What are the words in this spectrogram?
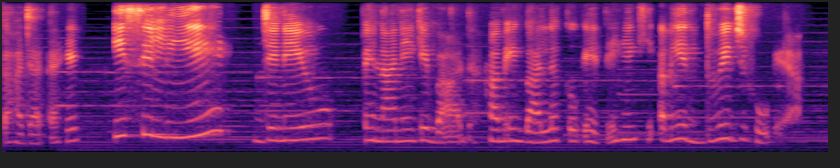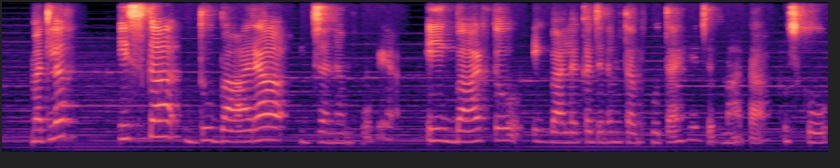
कहा जाता है। इसलिए जनेऊ पहनाने के बाद हम एक बालक को कहते हैं कि अब ये द्विज हो गया। मतलब इसका दोबारा जन्म हो गया। एक बार तो एक बालक का जन्म तब होता है जब माता उसको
